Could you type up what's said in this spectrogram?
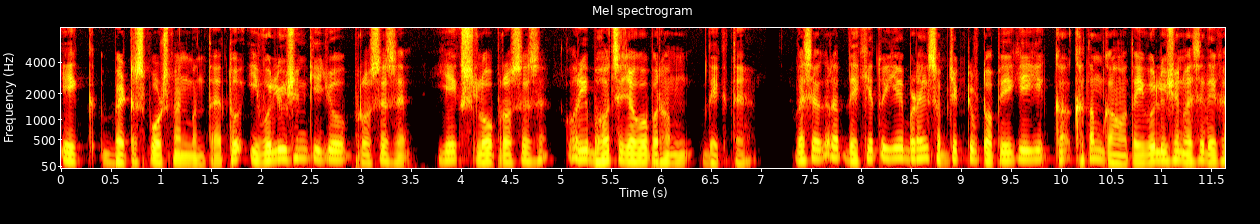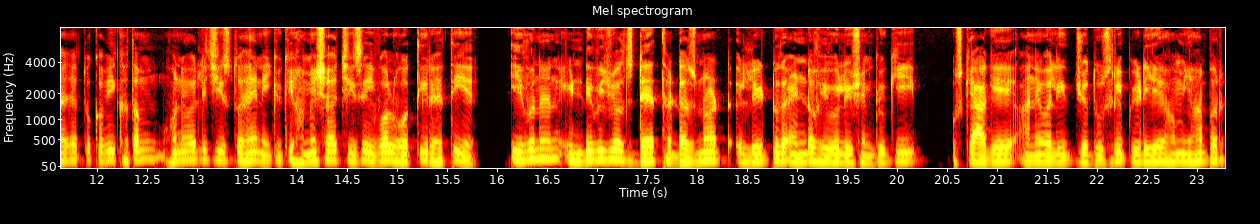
एक बेटर स्पोर्ट्समैन बनता है। तो इवोल्यूशन की जो प्रोसेस है, ये एक स्लो प्रोसेस है और ये बहुत सी जगहों पर हम देखते हैं। वैसे अगर आप देखिए तो ये बड़ा ही सब्जेक्टिव टॉपिक है कि ये ख़त्म कहाँ होता है? इवोल्यूशन वैसे देखा जाए तो कभी ख़त्म होने वाली चीज़ तो है नहीं, क्योंकि हमेशा चीज़ें इवॉल्व होती रहती है। Even an individuals death does not lead to the end of evolution क्योंकि उसके आगे आने वाली जो दूसरी पीढ़ी है, हम यहाँ पर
